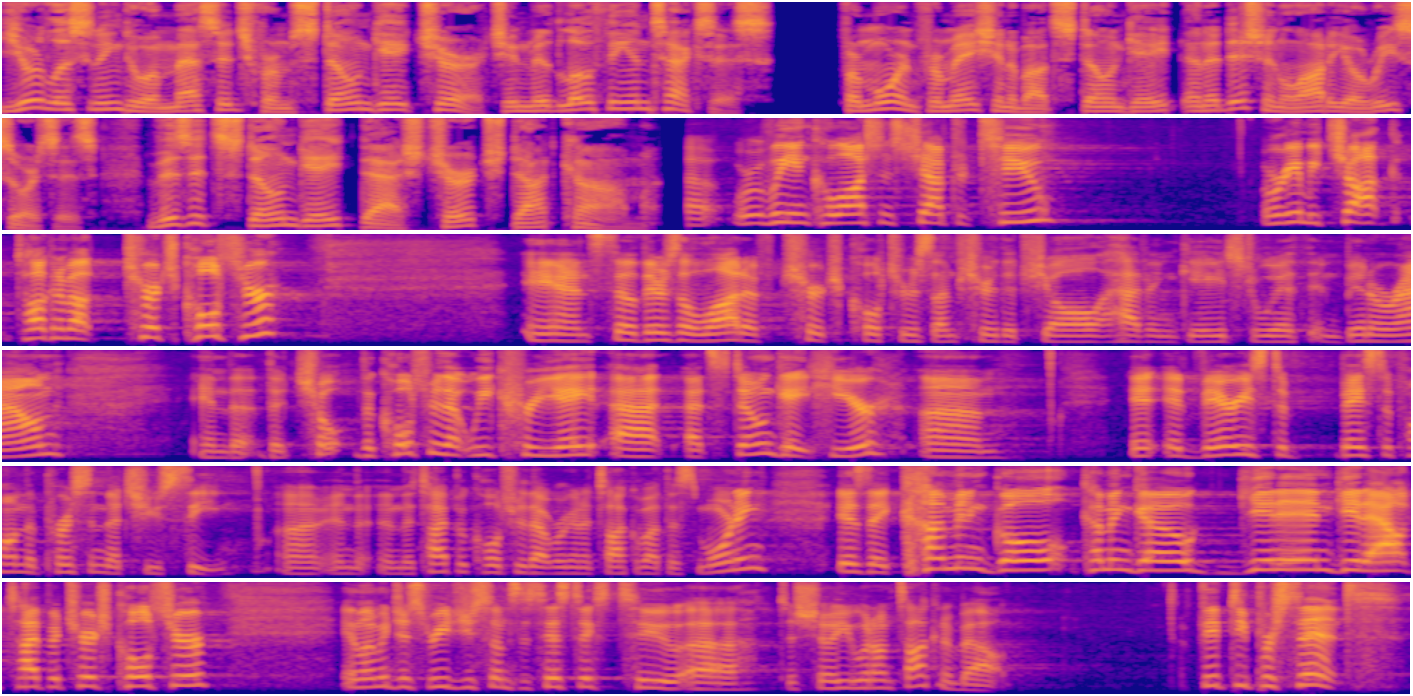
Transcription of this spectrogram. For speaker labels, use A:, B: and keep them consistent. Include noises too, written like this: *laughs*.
A: You're listening to a message from Stonegate Church in Midlothian, Texas. For more information about Stonegate and additional audio resources, visit stonegate church.com.
B: Uh, we're we in Colossians chapter 2. We're going to be talking about church culture. And so there's a lot of church cultures I'm sure that y'all have engaged with and been around. And the, the, the culture that we create at, at Stonegate here, um, it, it, varies to, based upon the person that you see. Uh, and, the, and, the, type of culture that we're going to talk about this morning is a come and go, come and go, get in, get out type of church culture. And let me just read you some statistics to, uh, to show you what I'm talking about. 50%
